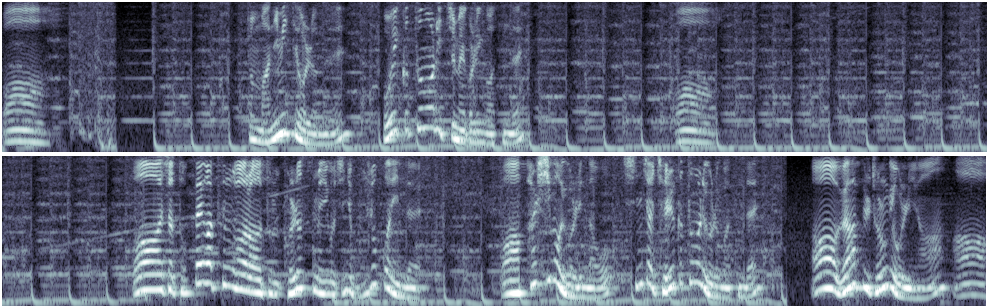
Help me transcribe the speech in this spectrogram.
와. 좀 많이 밑에 걸렸네. 거의 끄트머리쯤에 걸린 것 같은데. 와. 와 진짜 덕배 같은 거라도 돌- 걸렸으면 이거 진짜 무조건인데 와 80억이 걸린다고? 진짜 제일 끄트머리 걸린 것 같은데 아 왜 하필 저런 게 걸리나 아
